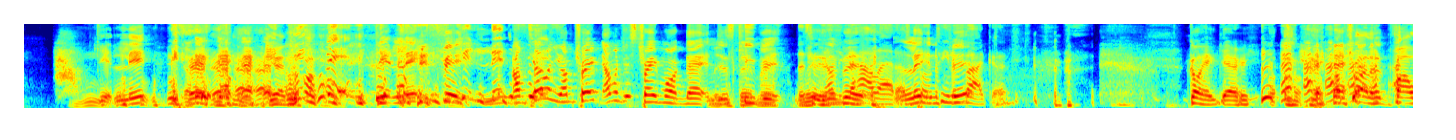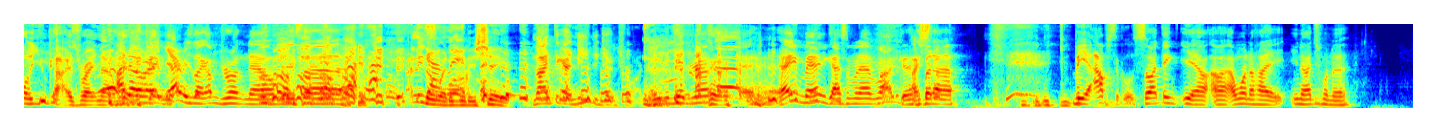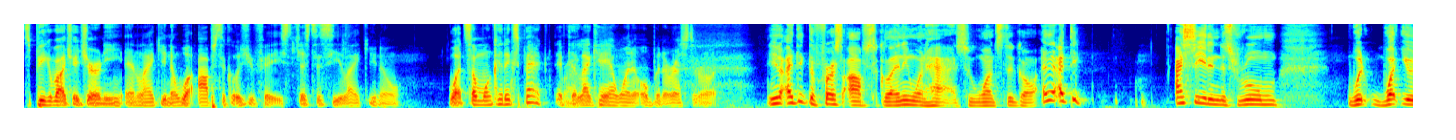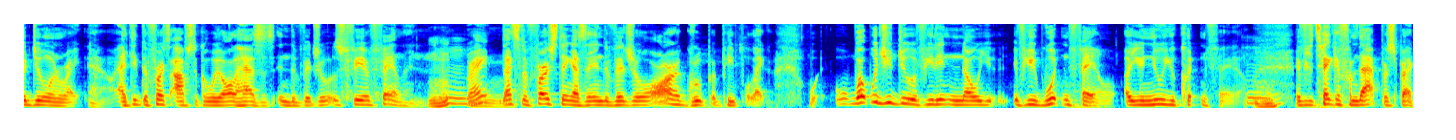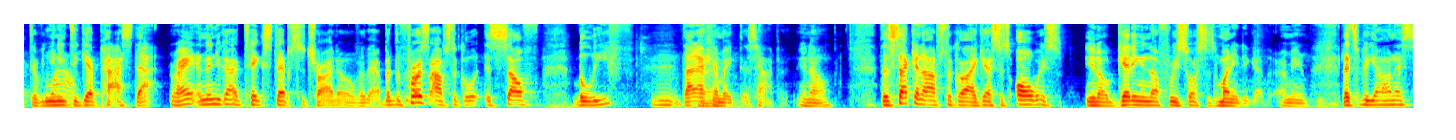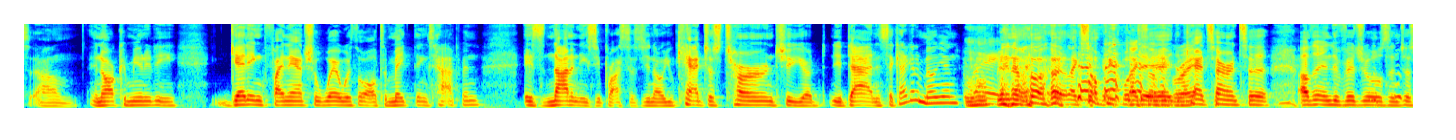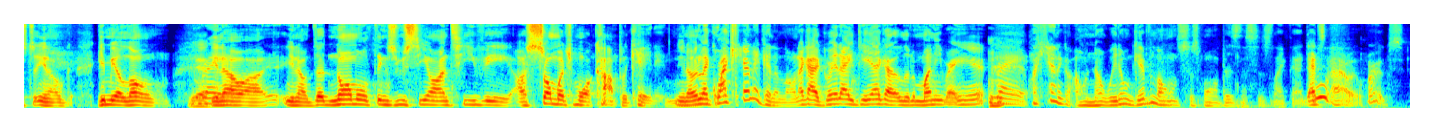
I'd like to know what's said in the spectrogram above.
Get lit. yeah, Get lit and fit. Get lit and I'm fit. telling you, I'm trade. I'm gonna just trademark that and Lit just and fit, keep it. Listen, lit y'all and need to fit. holla at us. Lit and Protein fit. and Vodka. Go ahead, Gary. I'm trying to follow you guys right now. I know, right? Gary's like, I'm drunk now. But it's, uh, I need got to Way to get in shape. No, I think I need to get drunk. need to get drunk. hey, man, you got some of that vodka. but still- uh, but yeah, obstacles. So I think yeah, I, I want to highlight. You know, I just want to speak about your journey and like you know what obstacles you faced, just to see like you know what someone could expect if they're like, hey, I want to open a restaurant. You know, I think the first obstacle anyone has who wants to go, and I think I see it in this room with what you're doing right now. I think the first obstacle we all has as individuals is fear of failing, mm-hmm. right? Mm-hmm. That's the first thing as an individual or a group of people. Like, wh- what would you do if you didn't know you, if you wouldn't fail or you knew you couldn't fail? Mm-hmm. If you take it from that perspective and you need to get past that, right? And then you got to take steps to try to over that. But the first obstacle is self belief mm. that I can make this happen, you know? The second obstacle, I guess, is always, you know, getting enough resources, money together. I mean, let's be honest, um, in our community, getting financial wherewithal to make things happen is not an easy process. You know, you can't just turn to your, your dad and say, Can I get a million? Right. You know, like some people Like did. some people, You can't turn to other individuals and just, you know, give me a loan. Right. You know, uh, you know the normal things you see on TV are so much more complicated. You know, like why can't I get a loan? I got a great idea. I got a little money right here. Right. Why can't I go? Oh no, we don't give loans to small businesses like that. That's not how it works.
